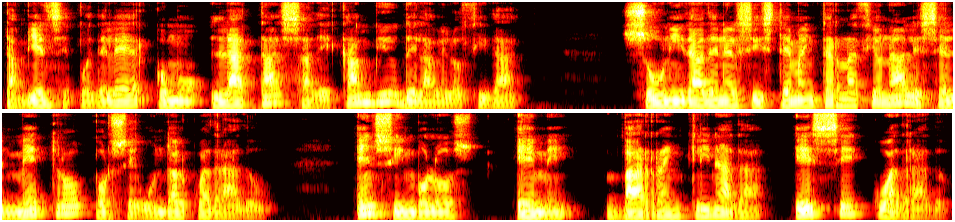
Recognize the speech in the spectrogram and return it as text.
También se puede leer como la tasa de cambio de la velocidad, Su unidad en el sistema internacional es el metro por segundo al cuadrado. En símbolos, m barra inclinada s cuadrado.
